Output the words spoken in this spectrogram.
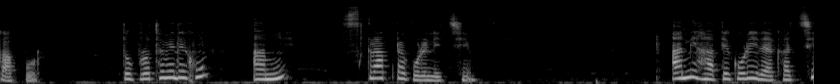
কাপড়। তো প্রথমে দেখুন আমি স্ক্রাবটা করে নিচ্ছি। আমি হাতে করেই দেখাচ্ছি,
